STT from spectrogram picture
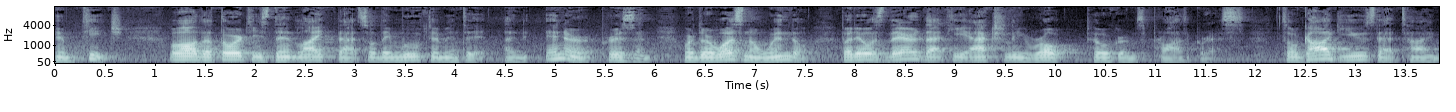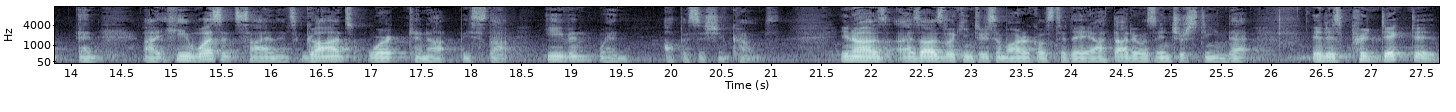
him teach. Well, the authorities didn't like that, so they moved him into an inner prison where there was no window. But it was there that he actually wrote Pilgrim's Progress. So God used that time, and uh, he wasn't silenced. God's work cannot be stopped, even when opposition comes. You know, as, as I was looking through some articles today, I thought it was interesting that it is predicted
